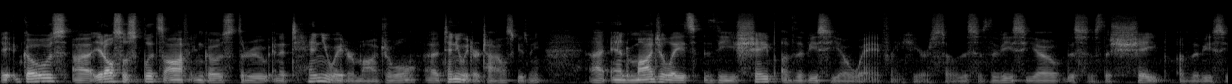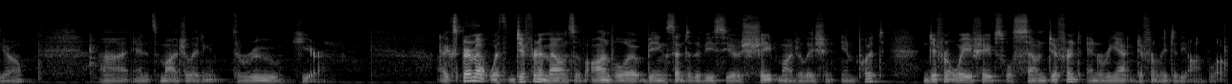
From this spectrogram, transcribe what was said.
It goes, uh, it also splits off and goes through an attenuator module, uh, attenuator tile, excuse me, uh, and modulates the shape of the VCO wave right here. So this is the VCO, this is the shape of the VCO, uh, and it's modulating it through here. I experiment with different amounts of envelope being sent to the VCO's shape modulation input. Different wave shapes will sound different and react differently to the envelope.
